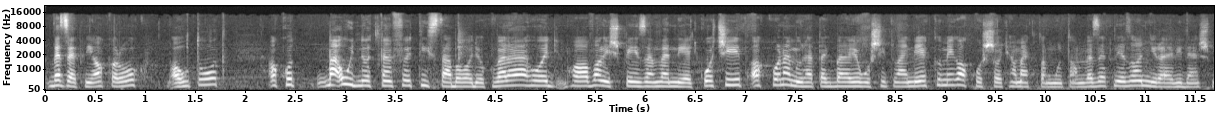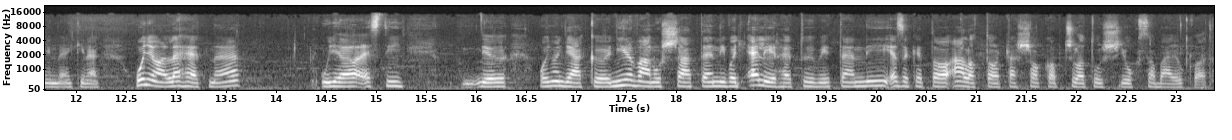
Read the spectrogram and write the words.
vezetni akarok autót, akkor már úgy nőttem föl, hogy tisztában vagyok vele, hogy ha van is pénzem venni egy kocsit, akkor nem ülhetek bele jogosítvány nélkül, még akkor sem, hogyha megtanultam vezetni, ez annyira evidens mindenkinek. Hogyan lehetne ugye ezt így hogy mondják, nyilvánossá tenni, vagy elérhetővé tenni ezeket az állattartással kapcsolatos jogszabályokat?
